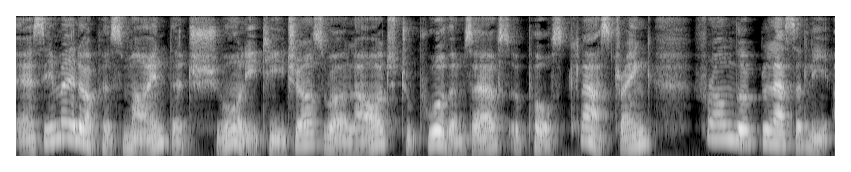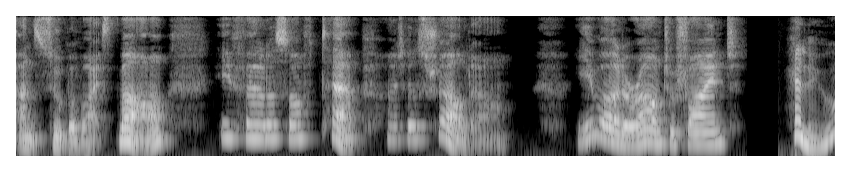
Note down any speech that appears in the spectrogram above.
As he made up his mind that surely teachers were allowed to pour themselves a post class drink from the blessedly unsupervised bar, he felt a soft tap at his shoulder. He whirled around to find. Hello?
